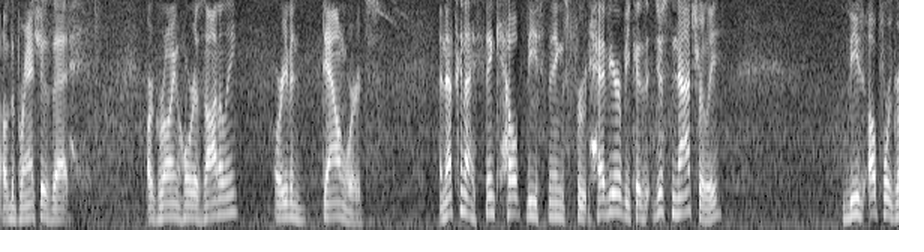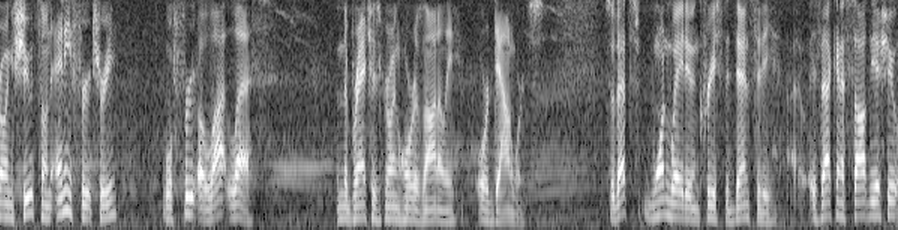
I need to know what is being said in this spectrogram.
of the branches that are growing horizontally or even downwards. And that's gonna, I think, help these things fruit heavier because just naturally, these upward growing shoots on any fruit tree will fruit a lot less than the branches growing horizontally or downwards. So that's one way to increase the density. Is that gonna solve the issue?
